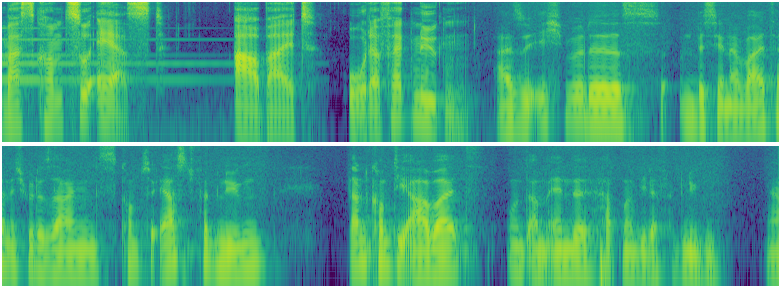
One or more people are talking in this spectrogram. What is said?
Was kommt zuerst? Arbeit oder Vergnügen? Also ich würde es ein bisschen erweitern. Ich würde sagen, es kommt zuerst Vergnügen, dann kommt die Arbeit und am Ende hat man wieder Vergnügen. Ja.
